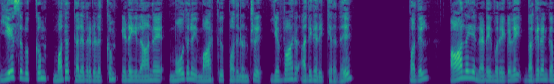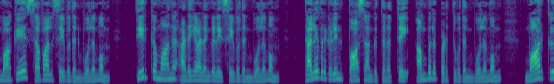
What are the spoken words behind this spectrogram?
இயேசுவுக்கும் மதத் தலைவர்களுக்கும் இடையிலான மோதலை மார்க்கு பதினொன்று எவ்வாறு அதிகரிக்கிறது? பதில் ஆலய நடைமுறைகளை பகிரங்கமாக சவால் செய்வதன் மூலமும் தீர்க்கமான அடையாளங்களை செய்வதன் மூலமும் தலைவர்களின் பாசாங்குத்தனத்தை அம்பலப்படுத்துவதன் மூலமும் மார்க்கு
